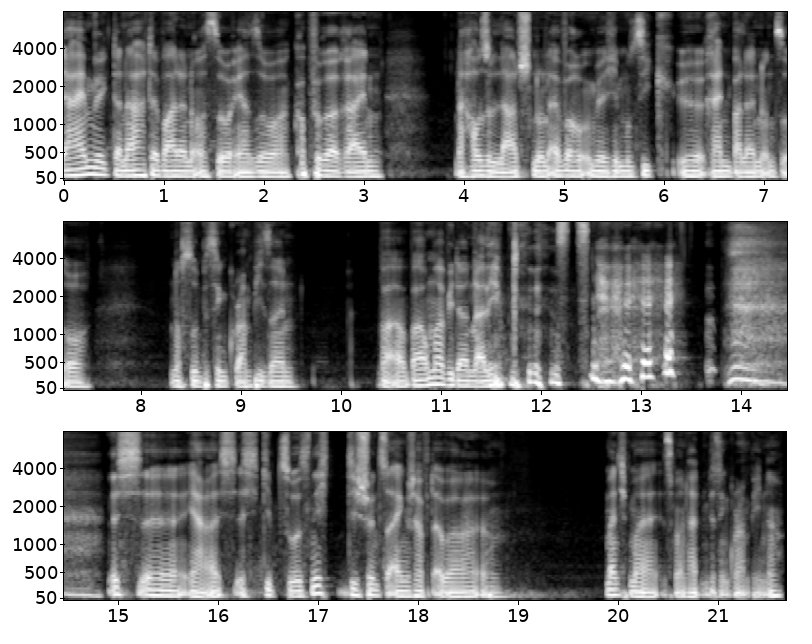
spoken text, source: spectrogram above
der Heimweg danach, der war dann auch so eher so Kopfhörer rein, nach Hause latschen und einfach irgendwelche Musik äh, reinballern und so noch so ein bisschen grumpy sein. War, war auch mal wieder ein Erlebnis. ich, äh, ja, ich, ich gebe zu, ist nicht die schönste Eigenschaft, aber äh, manchmal ist man halt ein bisschen grumpy, ne?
